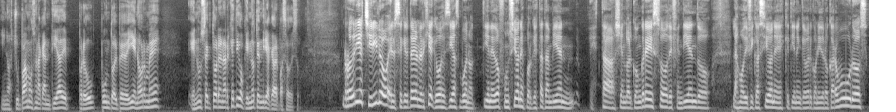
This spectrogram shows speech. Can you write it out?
y nos chupamos una cantidad de punto del PBI enorme en un sector energético que no tendría que haber pasado eso. Rodríguez Chirilo, el secretario de Energía, que vos decías, bueno, tiene dos funciones porque está también, está yendo al Congreso, defendiendo las modificaciones que tienen que ver con hidrocarburos.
